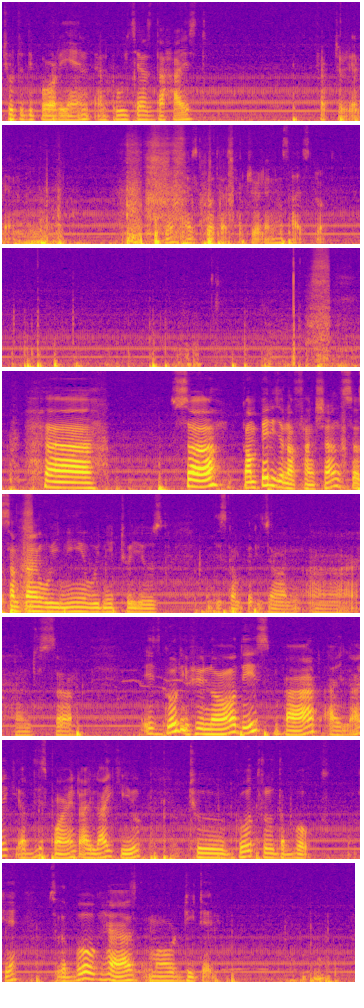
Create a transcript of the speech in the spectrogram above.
2 to the power n and which has the highest factorial n okay as growth as factorial n has highest growth uh, so comparison of functions. So sometimes we need we need to use this comparison uh, and so it's good if you know this but I like at this point I like you to go through the book okay? So the book has more detail.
